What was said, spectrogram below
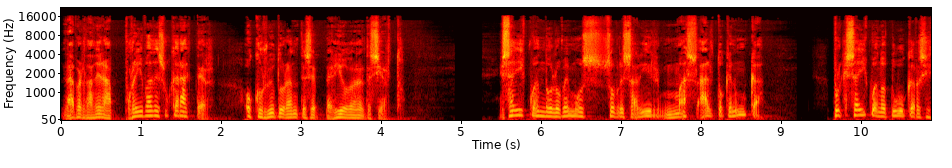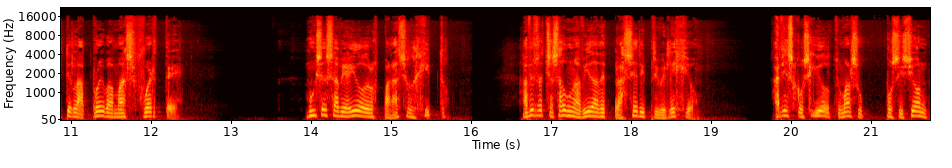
La verdadera prueba de su carácter ocurrió durante ese periodo en el desierto. Es ahí cuando lo vemos sobresalir más alto que nunca porque es ahí cuando tuvo que resistir la prueba más fuerte. Moisés había ido de los palacios de Egipto, había rechazado una vida de placer y privilegio, había escogido tomar su posición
